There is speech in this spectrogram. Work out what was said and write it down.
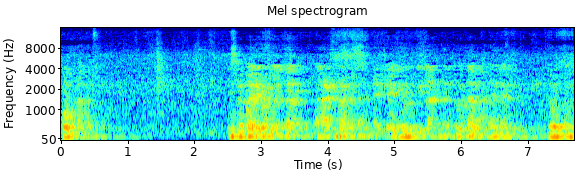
कोकणामध्ये. हे म्हटलं तर मराठवाडा योजनेला तत्वता जवळपास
